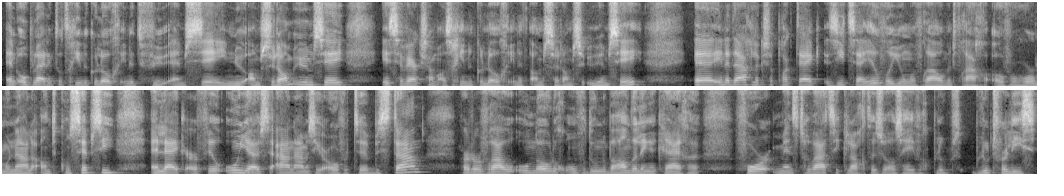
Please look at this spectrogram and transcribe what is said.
en opleiding tot gynaecoloog in het VUMC, nu Amsterdam UMC, is ze werkzaam als gynaecoloog in het Amsterdamse UMC. Uh, in de dagelijkse praktijk ziet zij heel veel jonge vrouwen met vragen over hormonale anticonceptie en lijken er veel onjuiste aannames hierover te bestaan, waardoor vrouwen onnodig onvoldoende behandelingen krijgen voor menstruatieklachten zoals hevig bloed, bloedverlies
